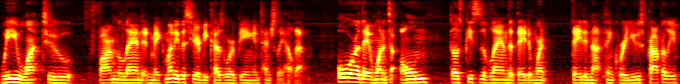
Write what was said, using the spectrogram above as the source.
we want to farm the land and make money this year because we're being intentionally held up. Or they wanted to own those pieces of land that they weren't they did not think were used properly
